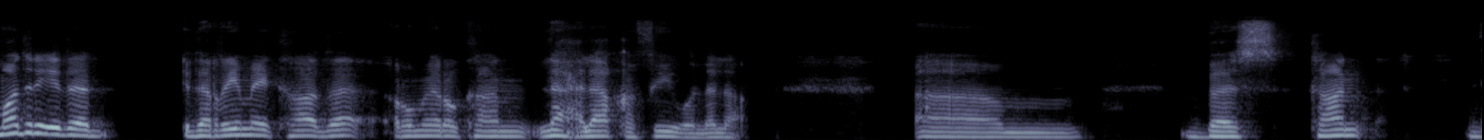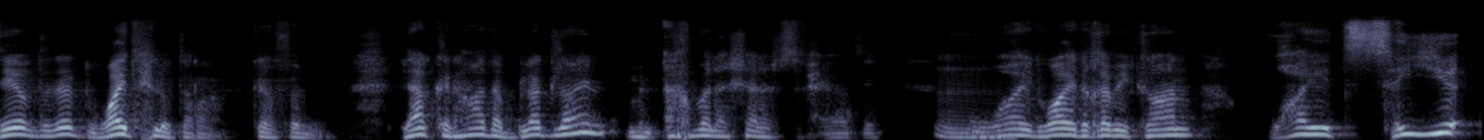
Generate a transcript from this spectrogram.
ما أدري اذا إذا ال remake هذا Romero كان له علاقة فيه ولا لا. أم بس كان Day of the Dead وايد حلو ترى كفيلم. لكن هذا Bloodline من أغبى الأشياء اللي في حياتي. وايد وايد غبي كان وايد سيء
